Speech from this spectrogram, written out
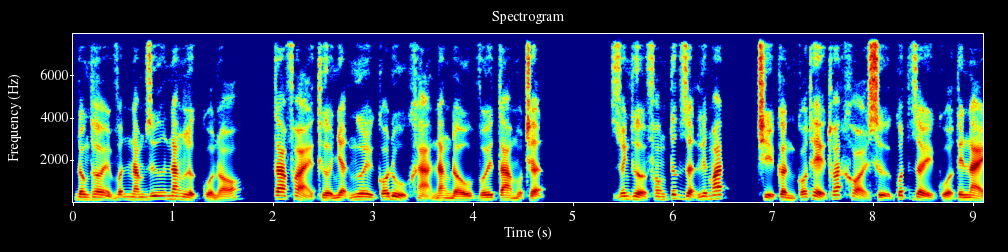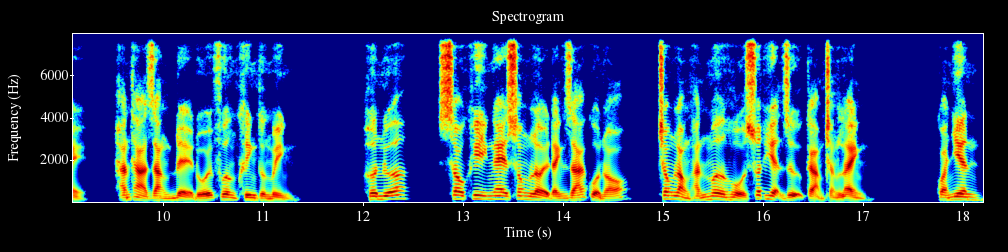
đồng thời vẫn nắm giữ năng lực của nó, ta phải thừa nhận ngươi có đủ khả năng đấu với ta một trận. Doanh Thừa Phong tức giận liếc mắt, chỉ cần có thể thoát khỏi sự quất dày của tên này, hắn thả rằng để đối phương khinh thường mình. Hơn nữa, sau khi nghe xong lời đánh giá của nó, trong lòng hắn mơ hồ xuất hiện dự cảm chẳng lành. Quả nhiên,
